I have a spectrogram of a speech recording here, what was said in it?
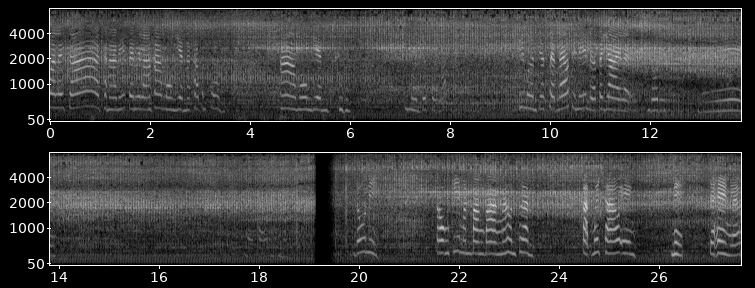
มาเลยจ้า ขณะนี้เป็นเวลาห้าโมงเย็นนะคะเพื่อนๆห้าโมงเย็นที่หมื่นจะเสร็จแล้ว ที่หมื่นจะเสร็จแล้วทีนี้เหลือแต่ยายเลยดูดินี่ดูนี่ ตรงที่มันบางๆนะเพื่อนๆตัดเมื่อเช้าเอง นี่ จะแห้งแล้ว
